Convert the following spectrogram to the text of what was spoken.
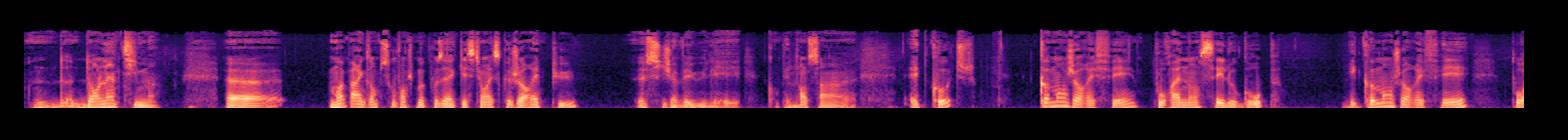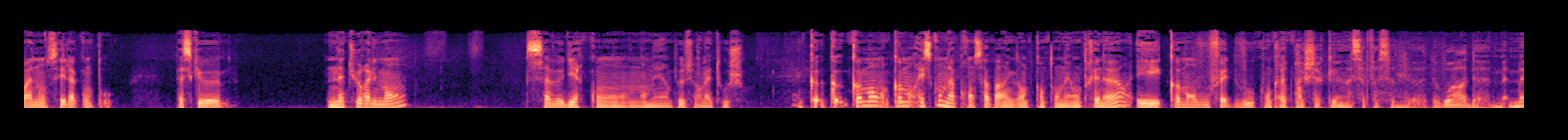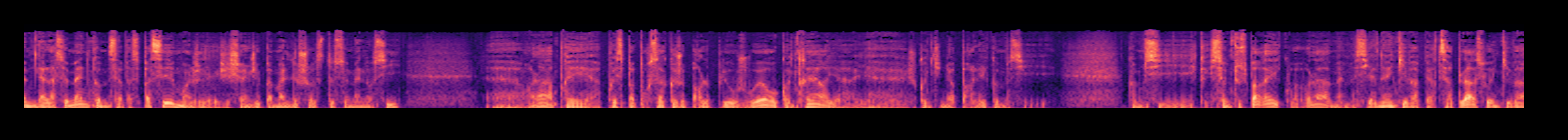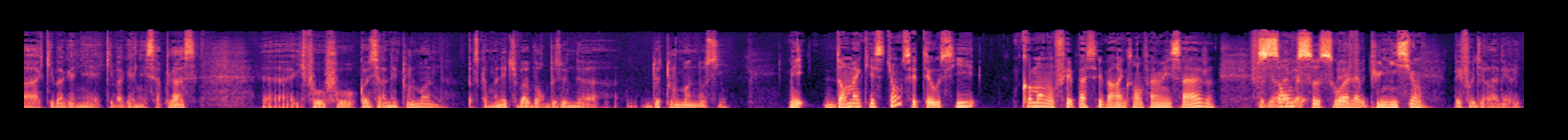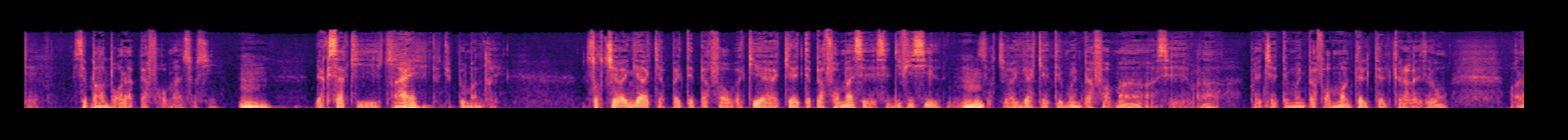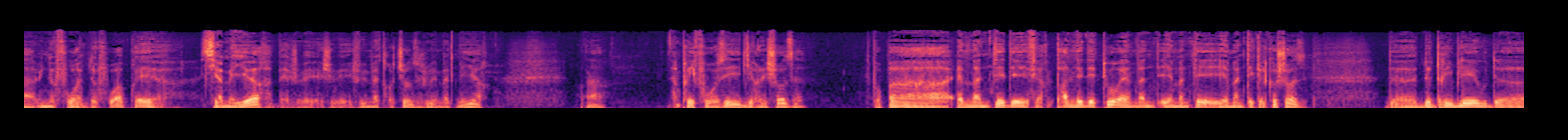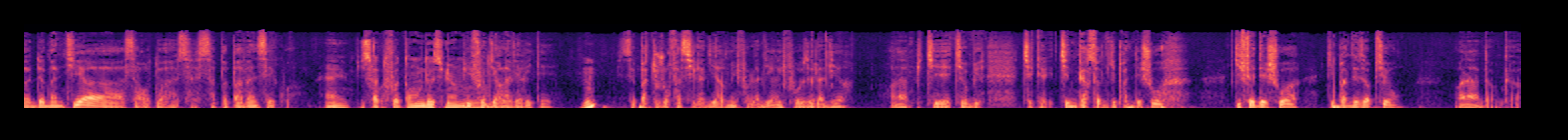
dans l'intime Euh, Moi, par exemple, souvent, je me posais la question est-ce que j'aurais pu, euh, si j'avais eu les compétences, hein, euh, être coach Comment j'aurais fait pour annoncer le groupe et comment j'aurais fait pour annoncer la compo? Parce que naturellement, ça veut dire qu'on en met un peu sur la touche. Co- co- comment, comment, est-ce qu'on apprend ça, par exemple, quand on est entraîneur Et comment vous faites, vous, concrètement? Après, chacun a sa façon de, voir, même dans la semaine, comme ça va se passer. Moi, j'ai changé pas mal de choses cette semaine aussi. Euh, voilà, après, après c'est pas pour ça que je parle plus aux joueurs, au contraire, je continue à parler comme si, comme si ils sont tous pareils, quoi. Voilà, même s'il y en a un qui va perdre sa place ou un qui va, qui va gagner, qui va gagner sa place, euh, il faut, concerner tout le monde, parce qu'à un moment donné, tu vas avoir besoin de tout le monde aussi. Mais dans ma question, c'était aussi comment on fait passer, par exemple, un message sans que ce soit la punition Mais il faut dire la vérité. C'est par rapport à la performance aussi. Il n'y a que ça qui, qui- Ouais. que tu peux montrer. Sortir un gars qui a pas été perform- qui a, qui a été performant, c'est difficile. Mhm. Sortir un gars qui a été moins performant, c'est voilà. Après, tu as été moins performant, telle telle telle raison. Voilà, une fois, deux fois. Après, euh, s'il y a meilleur, ben je vais je vais je vais mettre autre chose, je vais mettre meilleur. Voilà. Après, il faut oser dire les choses. hein. Il faut pas inventer des faire prendre des détours et inventer inventer, et inventer quelque chose. De, de dribbler ou de, de mentir, ça, ça peut pas avancer quoi. Ouais, puis ça te retombe dessus un Puis il faut dire la vérité. Hmm. C'est pas toujours facile à dire, mais il faut la dire, il faut oser la dire. Voilà. Puis es, es tu es une personne qui prend des choix, qui fait des choix, qui prend des options. Voilà. Donc, euh,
